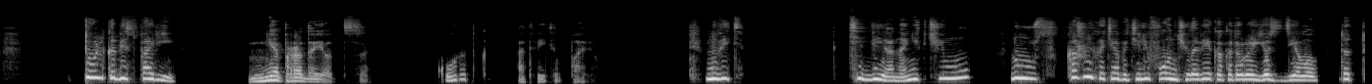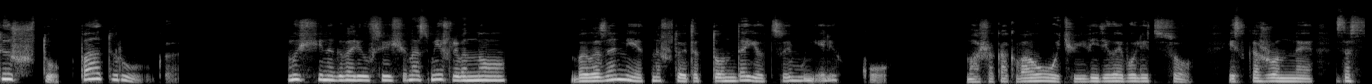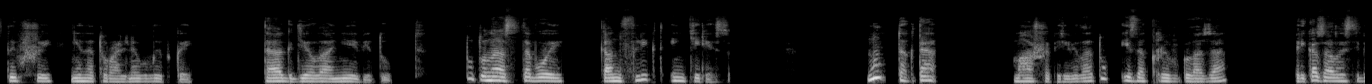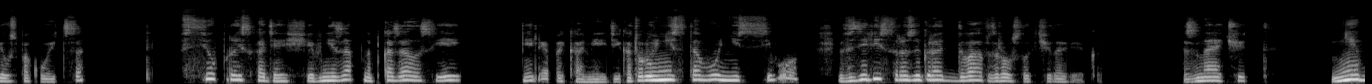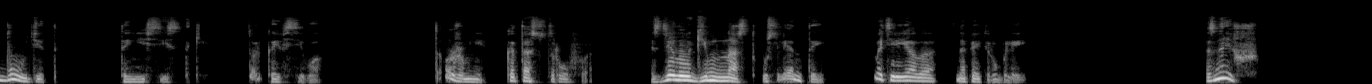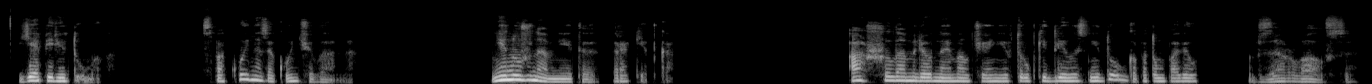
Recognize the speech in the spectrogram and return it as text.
Только без пари. — Не продается, — коротко ответил Павел. — Но ведь тебе она ни к чему. Ну, скажи хотя бы телефон человека, который ее сделал. Да ты что, подруга? Мужчина говорил все еще насмешливо, но было заметно, что этот тон дается ему нелегко. Маша как воочию видела его лицо искаженное застывшей ненатуральной улыбкой. — Так дела не ведут. Тут у нас с тобой конфликт интересов. — Ну, тогда Маша перевела дух и, закрыв глаза, приказала себе успокоиться. Все происходящее внезапно показалось ей нелепой комедией, которую ни с того ни с сего взялись разыграть два взрослых человека. Значит, не будет теннисистки. Только и всего. Тоже мне катастрофа. Сделаю гимнастку с лентой, материала на пять рублей. Знаешь, я передумала. Спокойно закончила она. Не нужна мне эта ракетка. Ошеломленное молчание в трубке длилось недолго, потом Павел взорвался.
